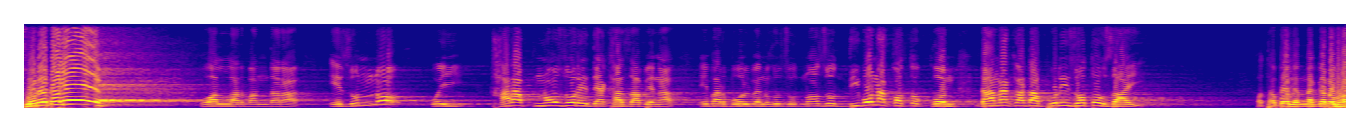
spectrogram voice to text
জোরে বলেন ও আল্লাহর বান্দারা, এজন্য ওই খারাপ নজরে দেখা যাবে না। এবার বলবেন, হুজুর, নজর দিব না কতক্ষণ? ডানা কাটা পরি যত যাই। কথা বলেন না কেন ভাই?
